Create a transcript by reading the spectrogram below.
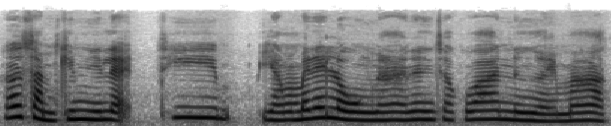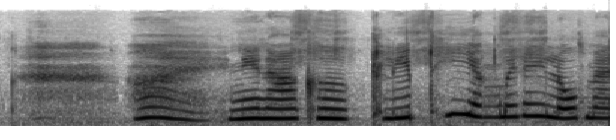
แล้วสามคลิปนี้แหละที่ยังไม่ได้ลงนะ เนื่องจากว่าเหนื่อยมากเฮ้ยนี่นะคือคลิปที่ยังไม่ได้ลบนะ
